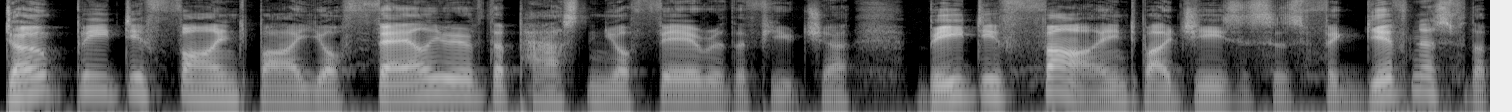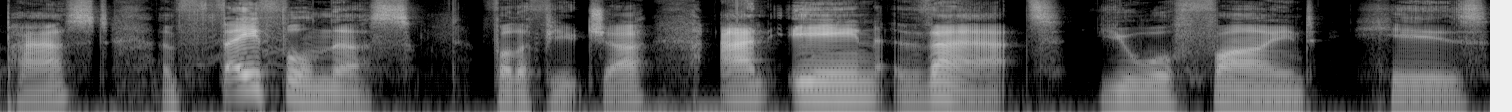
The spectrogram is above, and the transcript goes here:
don't be defined by your failure of the past and your fear of the future. Be defined by Jesus' forgiveness for the past and faithfulness for the future. And in that, you will find his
